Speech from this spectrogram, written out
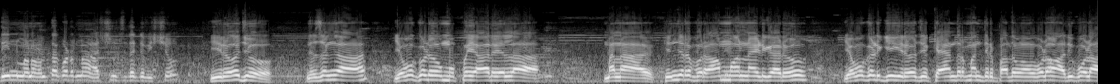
దీన్ని మనం అంతా కూడా హర్షించదగ్గ విషయం. ఈరోజు నిజంగా యువకుడు ముప్పై ఆరేళ్ళ మన కింజరపు రామ్మోహన్ నాయుడు గారు యువకుడికి ఈరోజు కేంద్ర మంత్రి పదవి ఇవ్వడం అది కూడా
